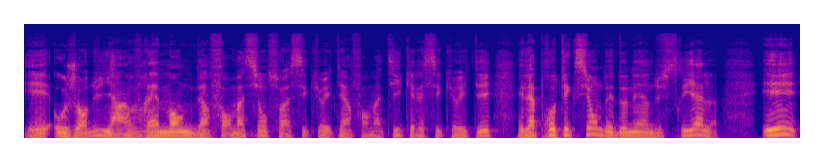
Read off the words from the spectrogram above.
Et aujourd'hui, il y a un vrai manque d'informations sur la sécurité informatique et la sécurité et la protection des données industrielles. Et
